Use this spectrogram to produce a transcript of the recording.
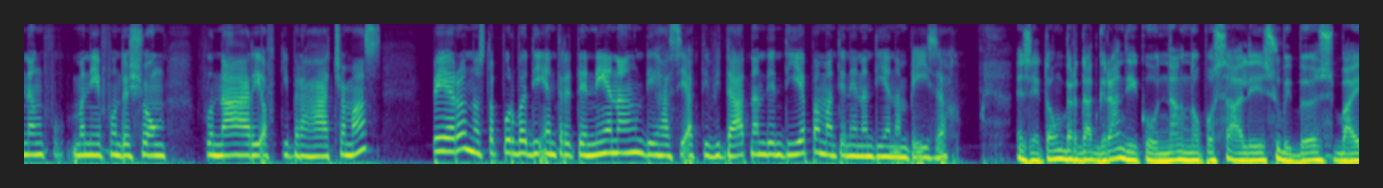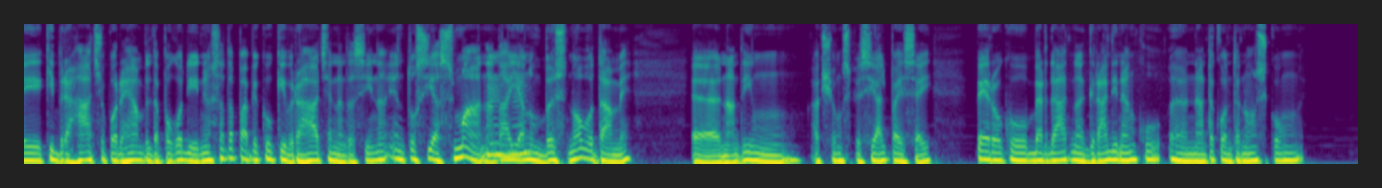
nang mani fundação funari of kibrahacha mas. Pero nos ta purba di entretener nang di hasi atividade nang den dia pa mantener nang dia nang bezig. É então verdade grande que não não possali subir bus by kibrahache por exemplo da pouco dia não está papi com kibrahache na sina entusiasma na mm -hmm. um bus novo também uh, não tem um ação especial para isso pero que verdade na grande não que uh, não está contando com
